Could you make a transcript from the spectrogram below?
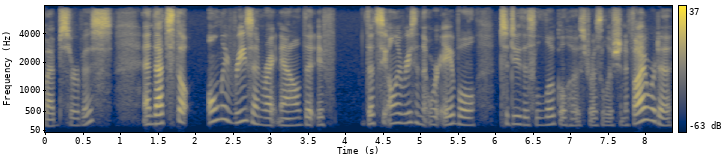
web service, and that's the only reason right now that if that's the only reason that we're able to do this localhost resolution. If I were to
